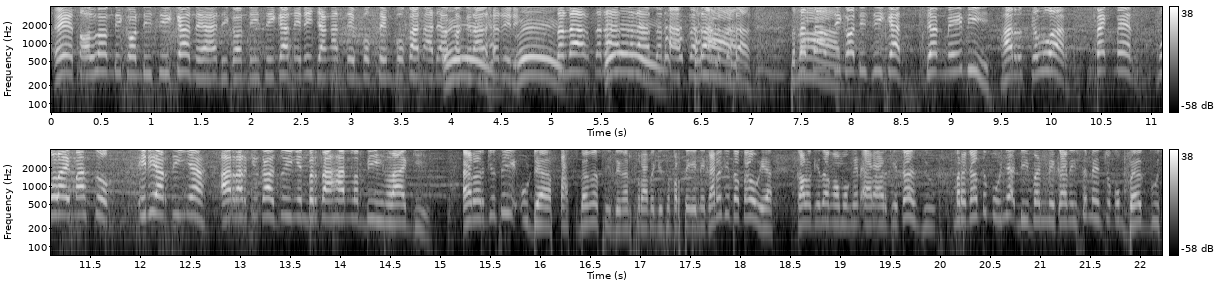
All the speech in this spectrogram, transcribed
Eh, tolong dikondisikan ya, dikondisikan. Ini jangan timpuk-timpukan ada apa gerakan ini. wey, Tenang, tenang, wey, tenang, tenang, tenang, tenang, tenang. Tetap tenang. dikondisikan dan maybe harus keluar. Pac-Man mulai masuk. Ini artinya RRQ Kazu ingin bertahan lebih lagi. RRQ sih udah pas banget sih dengan strategi seperti ini. Karena kita tahu ya kalau kita ngomongin RRQ Kazu mereka tuh punya defense mechanism yang cukup bagus.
